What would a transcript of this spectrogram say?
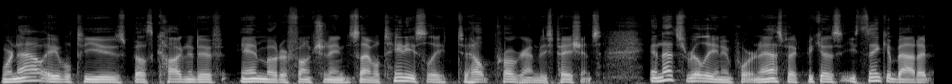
we're now able to use both cognitive and motor functioning simultaneously to help program these patients. And that's really an important aspect because you think about it,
